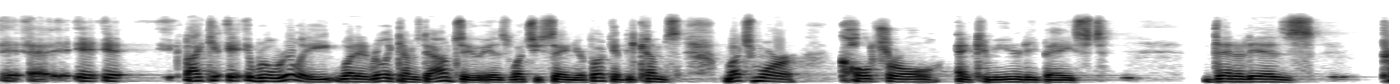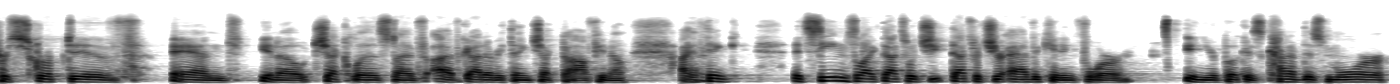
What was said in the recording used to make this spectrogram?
it, it like it, it, will really what it really comes down to is what you say in your book. It becomes much more cultural and community based than it is prescriptive and you know checklist. I've i've got everything checked off you know. I think it seems like that's what you that's what you're advocating for in your book is kind of this more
